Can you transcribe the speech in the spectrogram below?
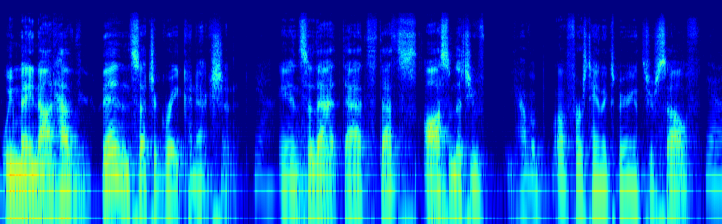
we may not have been such a great connection. Yeah. And so that that's that's awesome that you've have a, a firsthand experience yourself. Yeah,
